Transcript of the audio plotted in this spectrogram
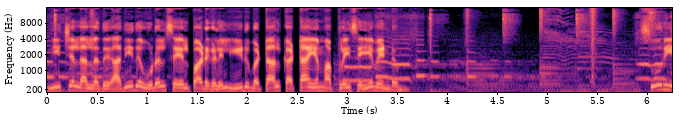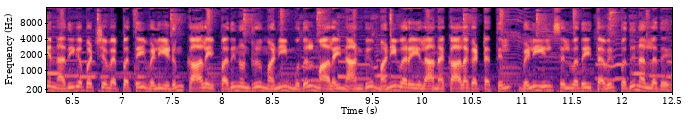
நீச்சல் அல்லது அதீத உடல் செயல்பாடுகளில் ஈடுபட்டால் கட்டாயம் அப்ளை செய்ய வேண்டும். சூரியன் அதிகபட்ச வெப்பத்தை வெளியிடும் காலை பதினொன்று மணி முதல் மாலை நான்கு மணி வரையிலான காலகட்டத்தில் வெளியில் செல்வதை தவிர்ப்பது நல்லது.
